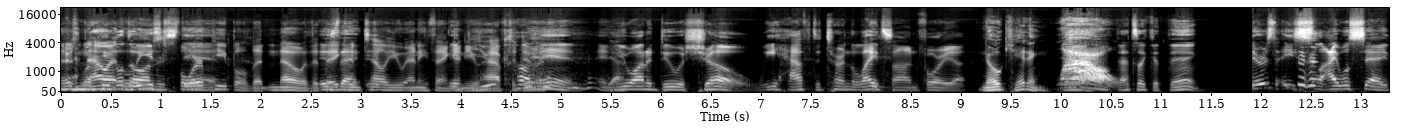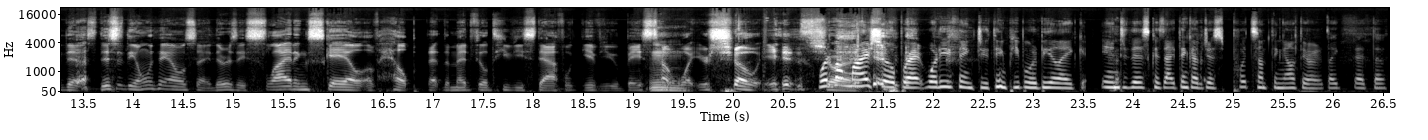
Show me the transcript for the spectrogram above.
there's What now at people don't least four understand people that know that is they that can if- tell you anything, if and you, you have to do come it. in and Yeah. you want to do a show, we have to turn the lights on for you. no kidding. Wow, that's like a thing. There's a sli- I will say this. This is the only thing I will say. There is a sliding scale of help that the Medfield TV staff will give you based on Mm. what your show is. What about Sure. my show, Brett? What do you think? Do you think people would be like into this? Because I think I've just put something out there like that the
